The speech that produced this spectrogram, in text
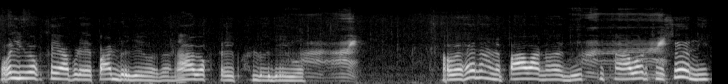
ઓલી વખતે આપણે પાડો જેવો હતો ને, આ વખતે પાડો જેવો હવે છે ને પાવાનો દૂધ આવડતું છે નહીં.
